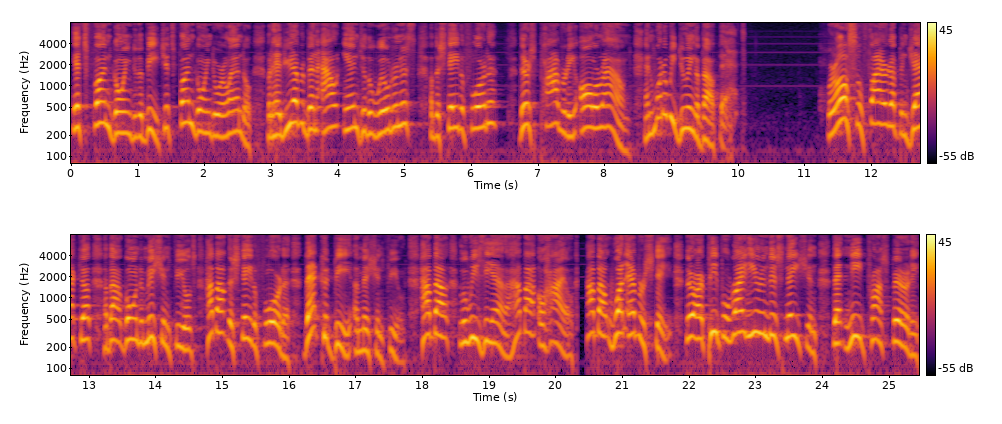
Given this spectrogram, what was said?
It's fun going to the beach. It's fun going to Orlando. But have you ever been out into the wilderness of the state of Florida? There's poverty all around. And what are we doing about that? We're all so fired up and jacked up about going to mission fields. How about the state of Florida? That could be a mission field. How about Louisiana? How about Ohio? How about whatever state? There are people right here in this nation that need prosperity,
